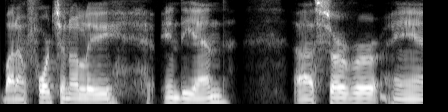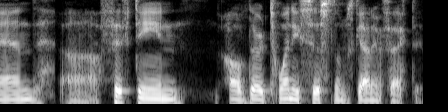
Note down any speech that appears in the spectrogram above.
But unfortunately, in the end, uh, server and uh, 15 of their 20 systems got infected.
